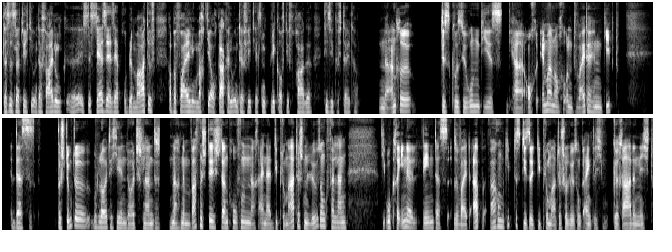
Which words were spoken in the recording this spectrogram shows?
Das ist natürlich die Unterscheidung, äh, es ist sehr, sehr, sehr problematisch. Aber vor allen Dingen macht sie auch gar keinen Unterschied jetzt mit Blick auf die Frage, die Sie gestellt haben. Eine andere Diskussion, die es ja auch immer noch und weiterhin gibt, dass bestimmte Leute hier in Deutschland nach einem Waffenstillstand rufen, nach einer diplomatischen Lösung verlangen. Die Ukraine lehnt das soweit ab. Warum gibt es diese diplomatische Lösung eigentlich gerade nicht?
